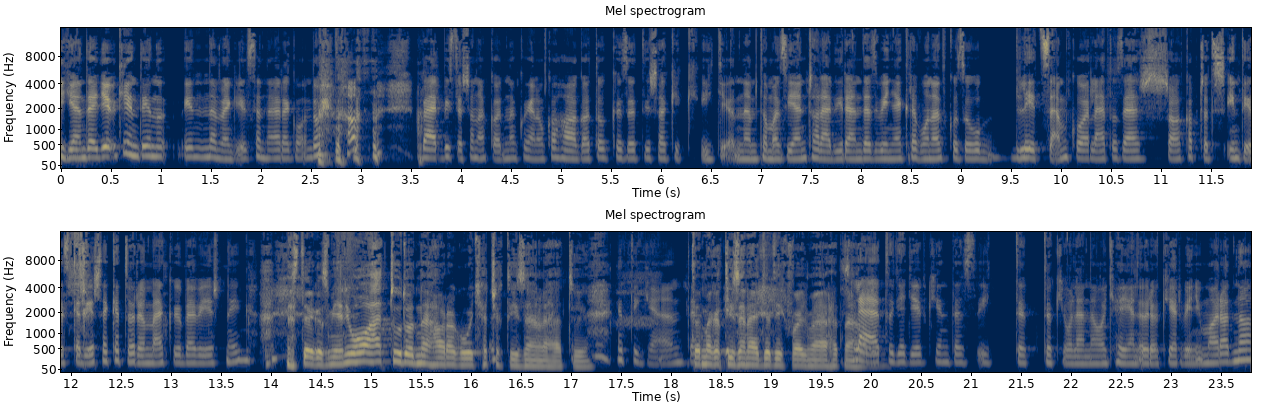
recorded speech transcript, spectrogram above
Igen, de egyébként én, én nem egészen erre gondoltam. Bár biztosan akadnak olyanok a hallgatók között is, akik így, nem tudom, az ilyen családi rendezvényekre vonatkozó létszámkorlátozással kapcsolatos intézkedéseket örömmel kőbevésnék. Ez tényleg az milyen jó, hát tudod, ne haragudj, hát csak tizen lehető. Hát igen. Te meg a tizenegyedik vagy már, hát nem. Lehet, hogy egyébként ez így tök, tök jó lenne, hogyha ilyen örökérvényű maradna,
